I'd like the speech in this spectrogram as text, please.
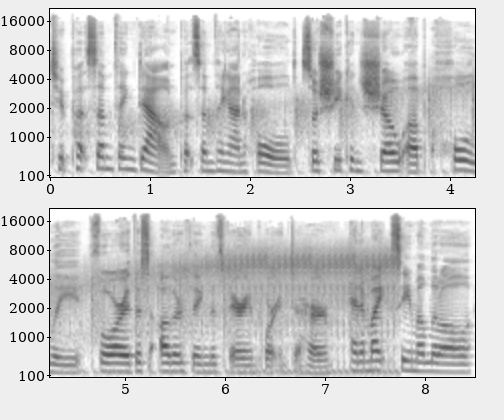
to put something down, put something on hold, so she can show up wholly for this other thing that's very important to her. And it might seem a little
